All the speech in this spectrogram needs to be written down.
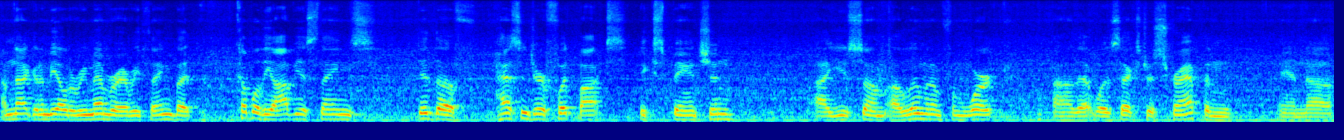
I'm not going to be able to remember everything, but a couple of the obvious things. Did the passenger footbox expansion. I used some aluminum from work uh, that was extra scrap and, and uh,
